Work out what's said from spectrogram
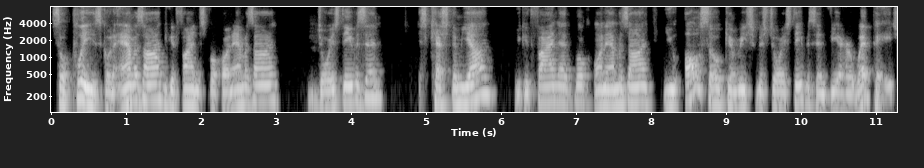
So please go to Amazon. You can find this book on Amazon. Joy Stevenson, It's Catch Them Young. You can find that book on Amazon. You also can reach Miss Joy Stevenson via her webpage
